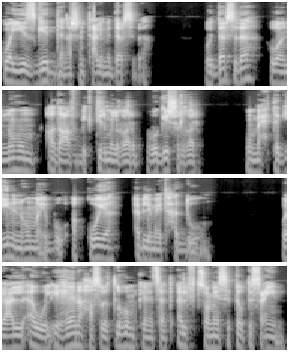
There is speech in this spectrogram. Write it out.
كويس جدا عشان تتعلم الدرس ده. والدرس ده هو إنهم أضعف بكتير من الغرب وجيش الغرب ومحتاجين إن هم يبقوا أقوياء قبل ما يتحدوهم. ولعل أول إهانة حصلت لهم كانت سنة 1996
